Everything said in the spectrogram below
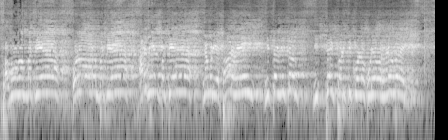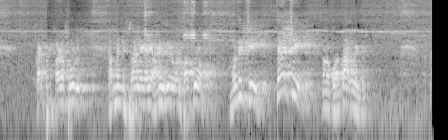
சமூகம் பற்றிய பொருளாதாரம் பற்றிய அரசியல் பற்றிய நம்முடைய பார்வையை நித்தம் நித்தம் இச்சைப்படுத்திக் கொள்ளக்கூடிய ஒரு நடைமுறை கற்பனை வளத்தோடு கம்யூனிஸ்ட் வேலைகளை அணுகுகிற ஒரு பக்குவம் முதிர்ச்சி தேர்ச்சி நமக்கு வந்தாக வேண்டும்.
